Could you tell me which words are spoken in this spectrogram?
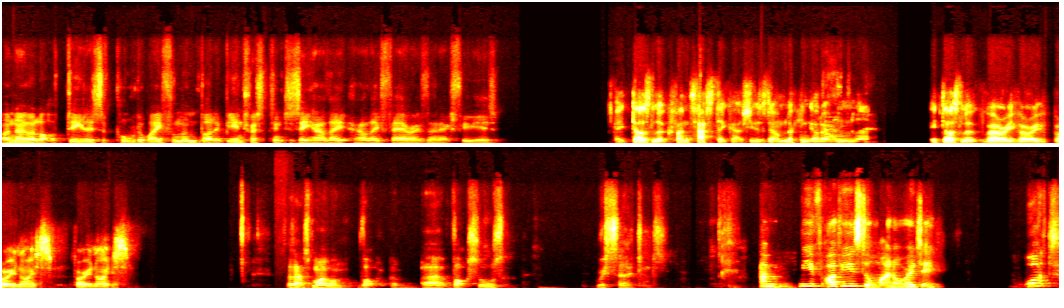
I know a lot of dealers have pulled away from them, but it'd be interesting to see how they how they fare over the next few years. It does look fantastic, actually. I'm looking at it on. Uh, it does look very, very, very nice. Very nice. So that's my one. Uh, Vauxhall's resurgence. Um, you've I've used all mine already. What?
